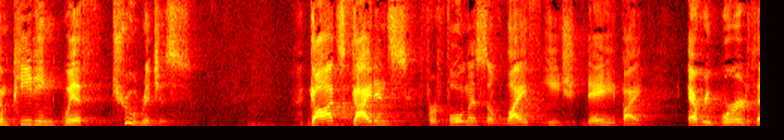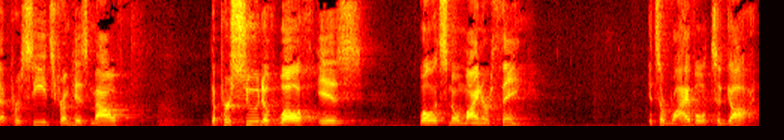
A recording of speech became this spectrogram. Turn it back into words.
competing with true riches. God's guidance for fullness of life each day by every word that proceeds from his mouth the pursuit of wealth is, well, it's no minor thing. It's a rival to God,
